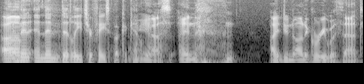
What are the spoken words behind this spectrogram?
and then and then delete your Facebook account. Yes, and I do not agree with that.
